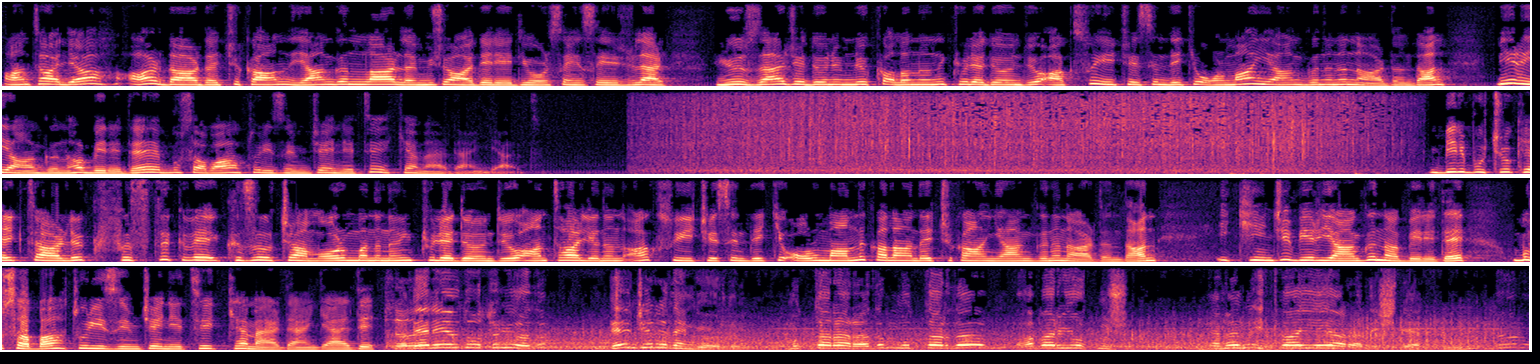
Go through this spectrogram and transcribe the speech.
Antalya ard arda çıkan yangınlarla mücadele ediyor sayın seyirciler. Yüzlerce dönümlük alanın küle döndüğü Aksu ilçesindeki orman yangınının ardından bir yangın haberi de bu sabah turizm cenneti Kemer'den geldi. Bir buçuk hektarlık fıstık ve kızılçam ormanının küle döndüğü Antalya'nın Aksu ilçesindeki ormanlık alanda çıkan yangının ardından ikinci bir yangın haberi de bu sabah turizm cenneti Kemer'den geldi. Ben evde oturuyordum. Pencereden gördüm. Muhtar aradım. Muhtar da haberi yokmuş. Hemen itfaiyeyi aradı işte.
